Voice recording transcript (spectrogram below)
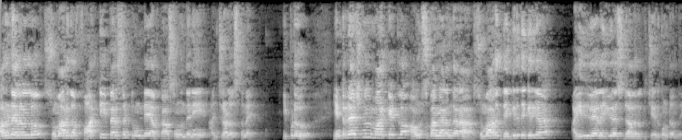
ఆరు నెలల్లో సుమారుగా ఫార్టీ పర్సెంట్ ఉండే అవకాశం ఉందని అంచనాలు వస్తున్నాయి. ఇప్పుడు ఇంటర్నేషనల్ మార్కెట్లో ఔన్స్ బంగారం ధర సుమారు దగ్గర దగ్గరగా ఐదు వేల యుఎస్ డాలర్కు చేరుకుంటుంది.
